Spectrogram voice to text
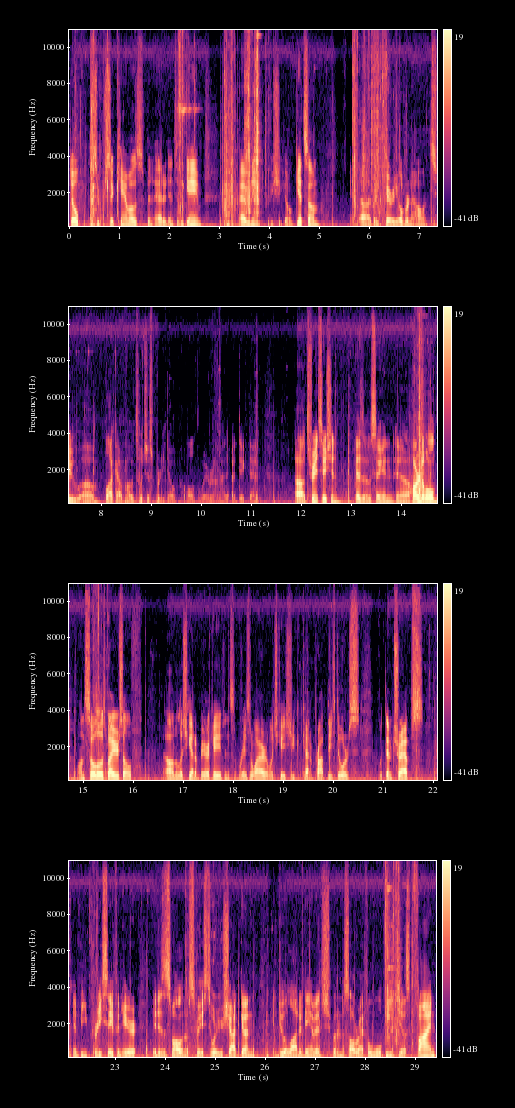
dope. Super sick camos been added into the game. have any, you should go get some. And uh, they carry over now to um, blackout modes, which is pretty dope all the way around. I, I dig that. Uh, train station, as I was saying, uh, hard to hold on solos by yourself, um, unless you got a barricade and some razor wire, in which case you can kind of prop these doors with them traps and be pretty safe in here. It is a small enough space to where your shotgun can do a lot of damage, but an assault rifle will be just fine.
